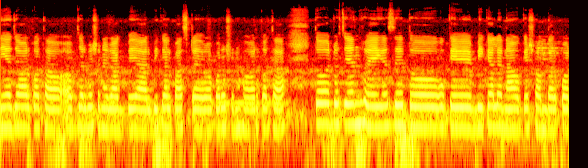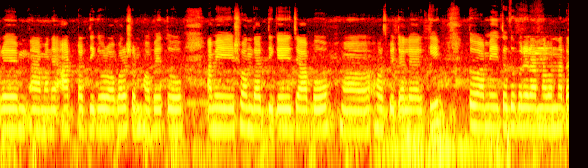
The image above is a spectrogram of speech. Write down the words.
নিয়ে যাওয়ার কথা অবজারভেশনে রাখবে আর বিকাল পাঁচটায় অপারেশন হওয়ার কথা। তো একটু চেঞ্জ হয়ে গেছে, তো ওকে বিকালে না, ওকে সন্ধ্যার পরে মানে আটটার দিকে ওর অপারেশন হবে। তো আমি সন্ধ্যার দিকে যাব হসপিটালে আর কি। তো আমি তো দুপুরে রান্নাবান্নাটা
